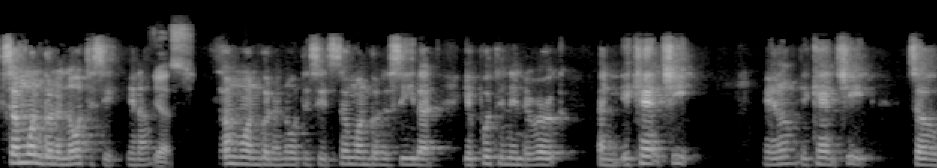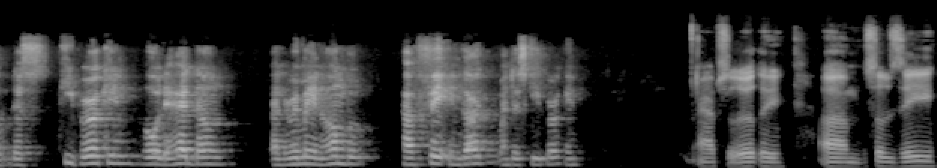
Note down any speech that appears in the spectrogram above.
someone gonna notice it. You know. Yes. Someone gonna notice it. Someone gonna see that you're putting in the work, and you can't cheat. You know, you can't cheat. So just keep working, hold your head down, and remain humble. Have faith in God, and just keep working. Absolutely. Um, so Z,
